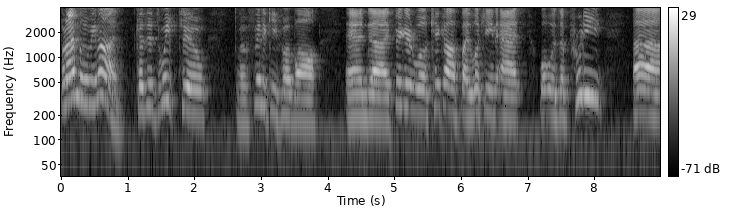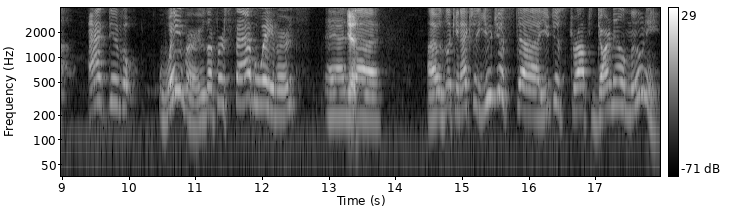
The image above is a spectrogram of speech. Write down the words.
But I'm moving on because it's week two of finicky football, and uh, I figured we'll kick off by looking at what was a pretty uh, active waiver. It was our first Fab waivers, and Yes. uh, I was looking. Actually, you just uh, you just dropped Darnell Mooney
